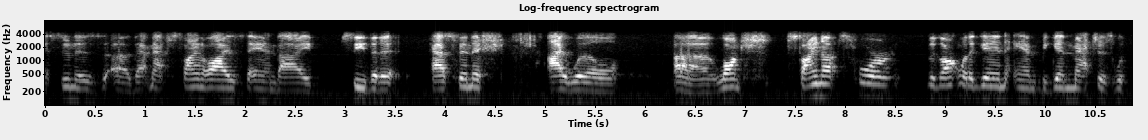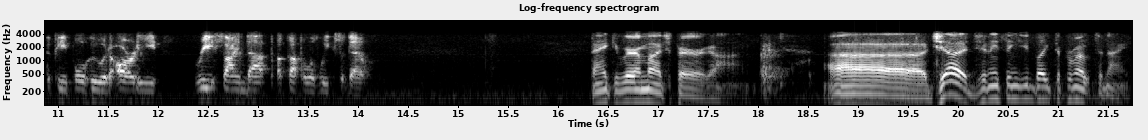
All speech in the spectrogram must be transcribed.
As soon as uh, that match is finalized and I see that it has finished, I will uh, launch sign-ups for the gauntlet again and begin matches with the people who had already re-signed up a couple of weeks ago. Thank you very much, Paragon. Uh, Judge, anything you'd like to promote tonight?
